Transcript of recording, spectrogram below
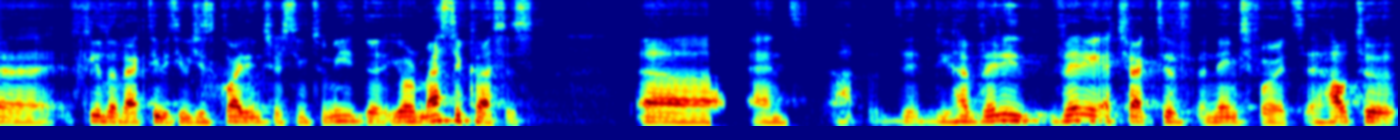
uh, field of activity which is quite interesting to me: the, your master classes, and the, you have very very attractive names for it. how to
